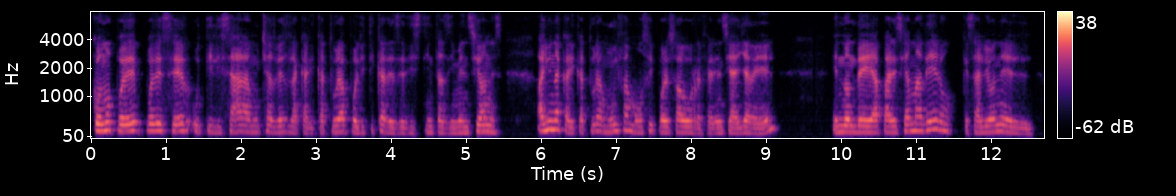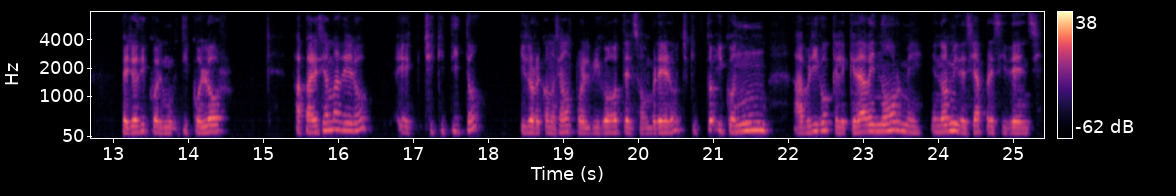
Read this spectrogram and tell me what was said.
cómo puede, puede ser utilizada muchas veces la caricatura política desde distintas dimensiones. Hay una caricatura muy famosa y por eso hago referencia a ella de él, en donde aparecía Madero, que salió en el periódico El Multicolor. Aparecía Madero eh, chiquitito y lo reconocíamos por el bigote, el sombrero, chiquitito, y con un abrigo que le quedaba enorme, enorme y decía presidencia.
